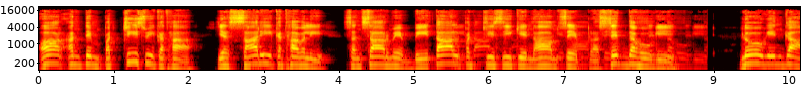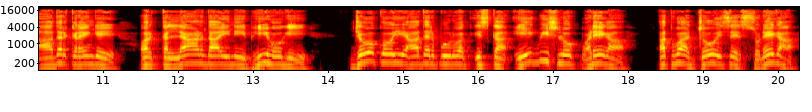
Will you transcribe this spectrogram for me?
और अंतिम पच्चीसवीं कथा, यह सारी कथावली संसार में बेताल पच्चीसी के नाम से प्रसिद्ध होगी। लोग इनका आदर करेंगे और कल्याणदायिनी भी होगी। जो कोई आदरपूर्वक इसका एक भी श्लोक पढ़ेगा अथवा जो इसे सुनेगा,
